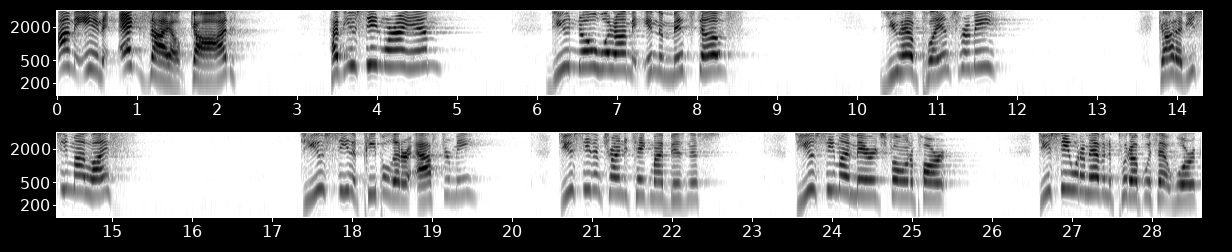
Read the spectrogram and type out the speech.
I'm in exile, God. Have you seen where I am? Do you know what I'm in the midst of? You have plans for me? God, have you seen my life? Do you see the people that are after me? Do you see them trying to take my business? Do you see my marriage falling apart? Do you see what I'm having to put up with at work?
